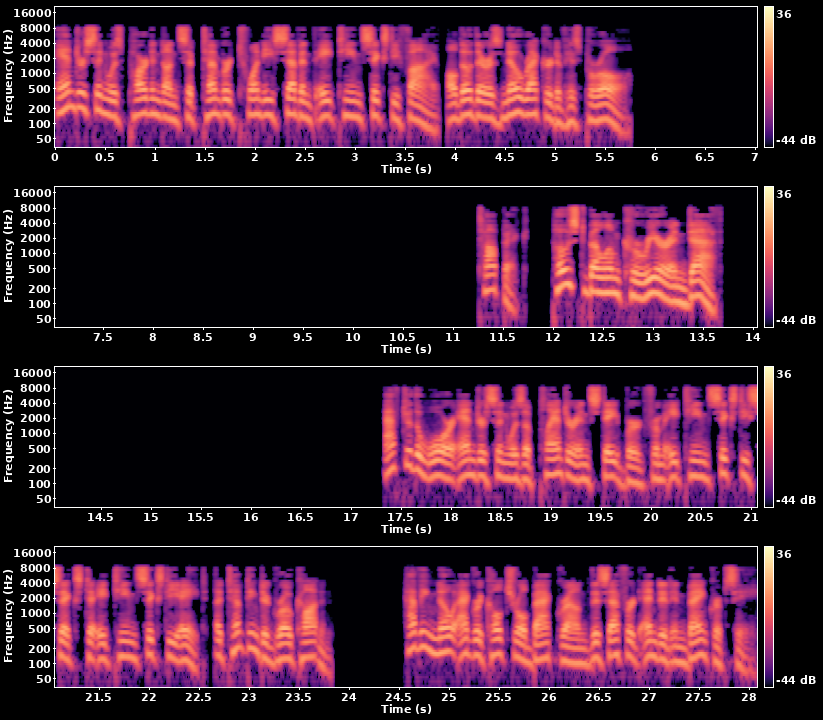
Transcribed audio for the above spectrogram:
Anderson was pardoned on September 27, 1865, although there is no record of his parole. Postbellum career and death After the war Anderson was a planter in Stateburg from 1866 to 1868, attempting to grow cotton. Having no agricultural background this effort ended in bankruptcy.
